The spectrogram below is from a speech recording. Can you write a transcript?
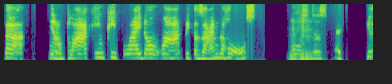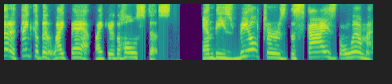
the you know blocking people I don't want because I'm the host, mm-hmm. hostess. Mm-hmm. You got to think of it like that, like you're the hostess. And these realtors, the sky's the limit.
